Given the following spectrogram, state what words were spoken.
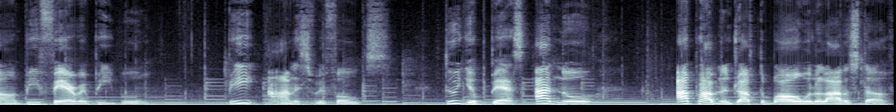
Um, be fair with people. Be honest with folks. Do your best. I know I probably dropped the ball with a lot of stuff,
